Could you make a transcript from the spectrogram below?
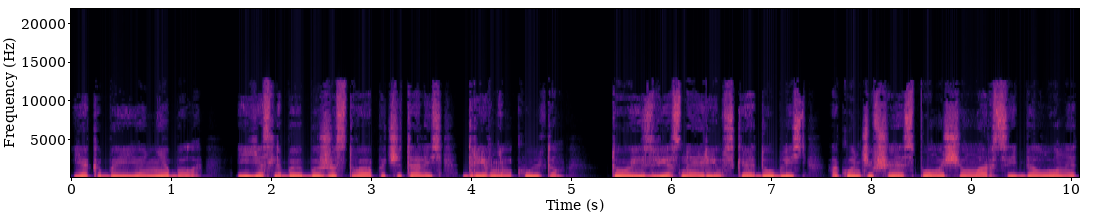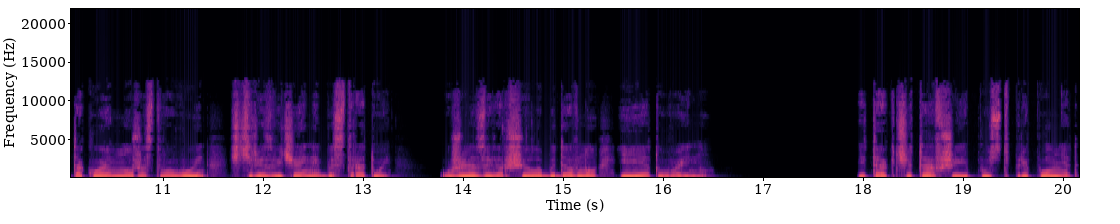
якобы ее не было, и если бы божества почитались древним культом, то известная римская доблесть, окончившая с помощью Марса и Беллоны такое множество войн с чрезвычайной быстротой – уже завершила бы давно и эту войну. Итак, читавшие пусть припомнят,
